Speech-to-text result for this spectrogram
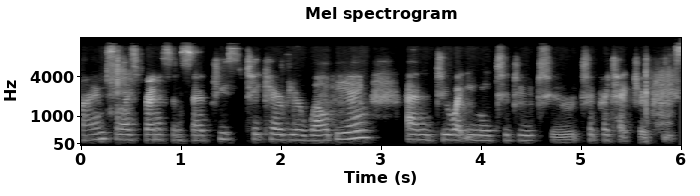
times. So as Brennison said, please take care of your well-being and do what you need to do to, to protect your peace.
